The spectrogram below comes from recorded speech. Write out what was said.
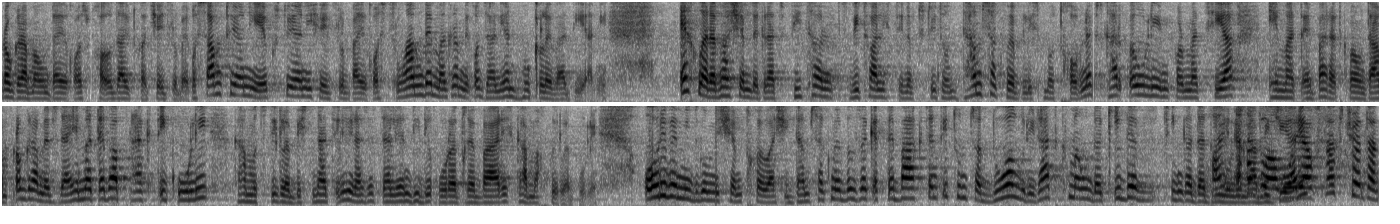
პროგრამა უნდა იყოს, მხოლოდ დავითქვათ შეიძლება იყოს 3 თვიანი, 6 თვიანი, შეიძლება იყოს წლამდე, მაგრამ იყო ძალიან მოკლევადიანი. ეხლა რა მას შემდეგ რაც ვითვალისწინებთ თვითონ დამსაქმებლის მოთხოვნებს, გარკვეული ინფორმაცია ემატება, რა თქმა უნდა, ამ პროგრამებს და ემატება პრაქტიკული გამოცდილების ნაწილი, რაზეც ძალიან დიდი ყურადღება არის გამახვილებული. ორივე მიდგომის შემთხვევაში დამსაქმებელზე კეთდება აქცენტი, თუმცა დუალური, რა თქმა უნდა, კიდევ წინ გადადგმული ნაბიჯი არის. ახლა ახსნათ ჩვენთან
